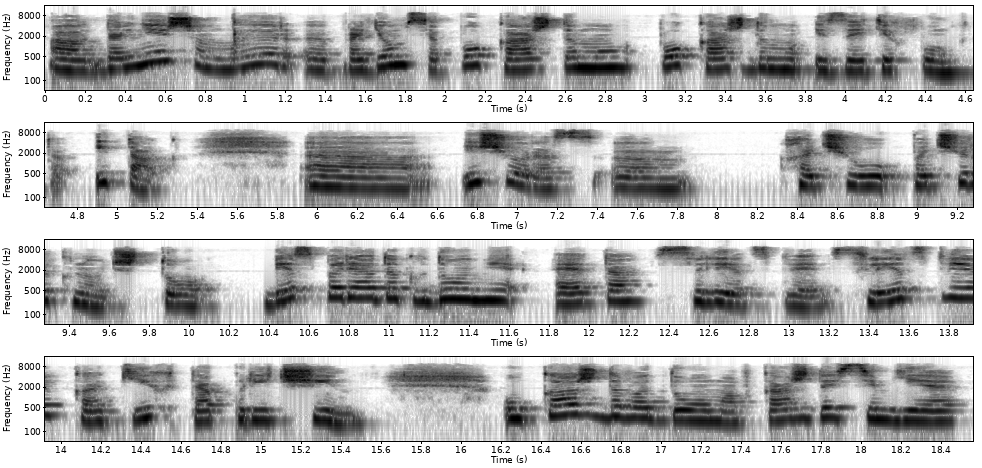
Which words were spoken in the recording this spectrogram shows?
А в дальнейшем мы э, пройдемся по каждому, по каждому из этих пунктов. Итак, э, еще раз эм, хочу подчеркнуть, что Беспорядок в доме – это следствие, следствие каких-то причин. У каждого дома, в каждой семье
